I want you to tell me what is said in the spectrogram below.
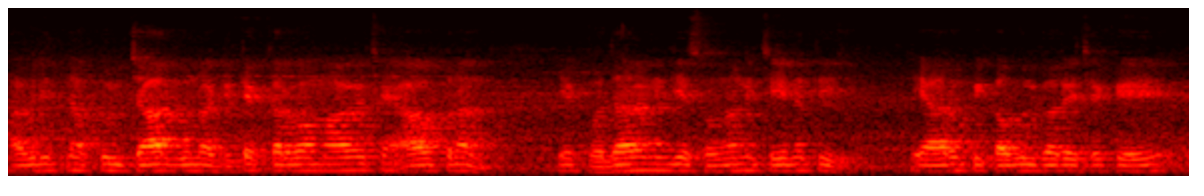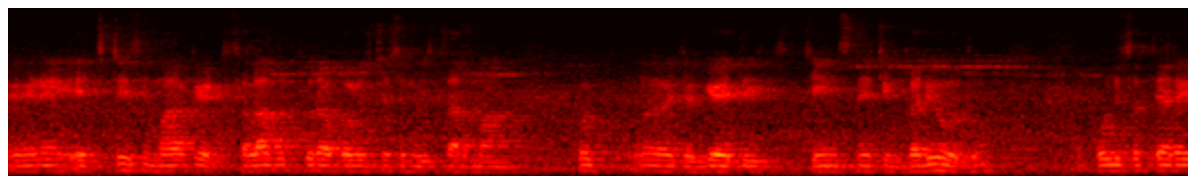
આવી રીતના કુલ ચાર ગુના ડિટેક્ટ કરવામાં આવે છે. આ ઉપરાંત એક વધારાની જે સોનાની ચેન હતી, એ આરોપી કબૂલ કરે છે કે એણે HTC market Salamatpura police station વિસ્તારમાં કોઈ જગ્યાએથી ચેઇન સ્નેચિંગ કર્યું હતું. પોલીસ અત્યારે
